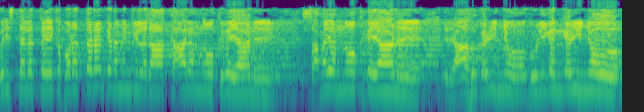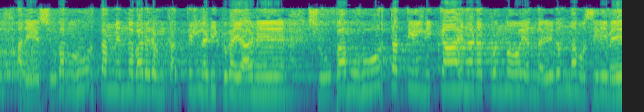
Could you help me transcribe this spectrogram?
ഒരു സ്ഥലത്തേക്ക് പുറത്തിറങ്ങണമെങ്കിൽ അതാ കാലം നോക്കുകയാണ് സമയം നോക്കുകയാണ്. രാഹു കഴിഞ്ഞോ ഗുളികൻ കഴിഞ്ഞോ അതേ ശുഭമുഹൂർത്തം എന്ന് പലരും കത്തിൽ അടിക്കുകയാണ് ശുഭമുഹൂർത്തത്തിൽ നിക്കാഹ് നടക്കുന്നു എന്ന് എഴുതുന്ന മുസ്ലിമേ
